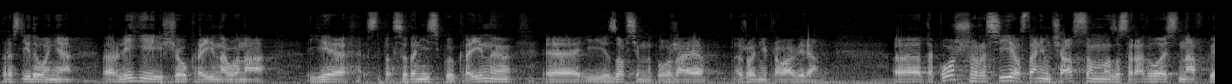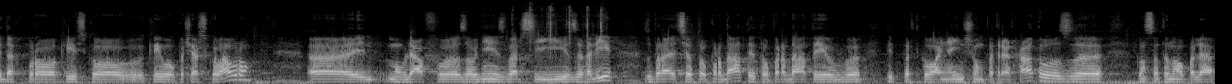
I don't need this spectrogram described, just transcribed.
переслідування релігії, що Україна вона є сатаністською країною е, і зовсім не поважає жодні права вірян. Е, Також Росія останнім часом зосередилась на вкидах про Київського Києво-Печерську лавру. Е, Мовляв, за однією з версій її взагалі збираються то продати, то передати в підпорядкування іншому патріархату з Константинополя.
